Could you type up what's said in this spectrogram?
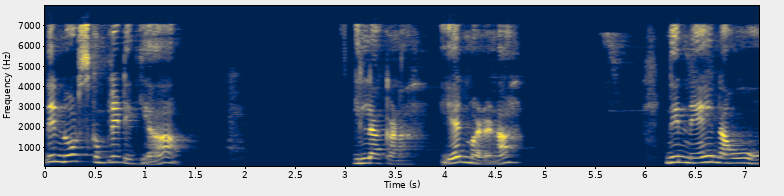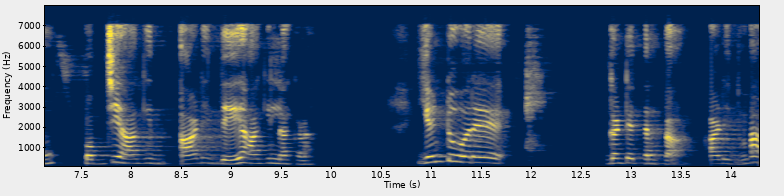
ನಿನ್ ನೋಟ್ಸ್ ಕಂಪ್ಲೀಟ್ ಇದೆಯಾ? ಇಲ್ಲ ಕಣ, ಏನ್ ಮಾಡೋಣ? ನಿನ್ನೆ ನಾವು ಪಬ್ಜಿ ಆಗಿದ್, ಆಡಿದ್ದೇ ಆಗಿಲ್ಲ ಕಣ. ಎಂಟೂವರೆ ಗಂಟೆ ತನಕ ಆಡಿದ್ವಾ?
